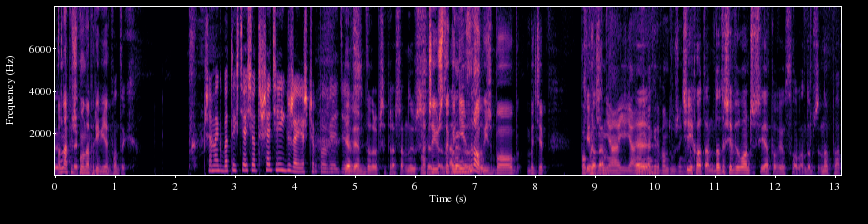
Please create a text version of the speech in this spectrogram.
E, to napisz mu na privie. Wątek. Przemek, bo ty chciałeś o trzeciej grze jeszcze powiedzieć. Ja wiem, dobra, przepraszam. No już znaczy już tego nie zrobisz, bo będzie po Cicho godzinie, tam. ja nie e, nagrywam dłużej. Cicho tam. No to się wyłączysz i ja powiem solo. Dobrze, no pa. E,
